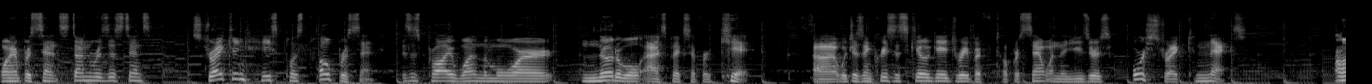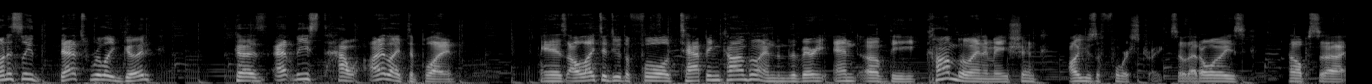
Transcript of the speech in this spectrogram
100% stun resistance. Striking Haste plus 12%. This is probably one of the more notable aspects of her kit, uh, which is increases skill gauge rate by 12% when the user's Force Strike connects. Honestly, that's really good because at least how I like to play is I'll like to do the full tapping combo and then the very end of the combo animation I'll use a force strike so that always helps uh,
